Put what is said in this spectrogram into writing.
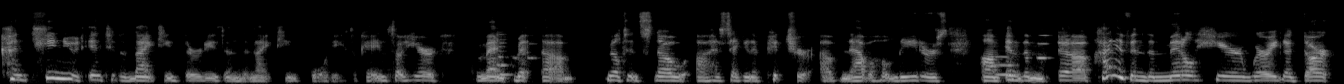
continued into the 1930s and the 1940s. Okay, and so here men, um, Milton Snow uh, has taken a picture of Navajo leaders um, in the uh, kind of in the middle here, wearing a dark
